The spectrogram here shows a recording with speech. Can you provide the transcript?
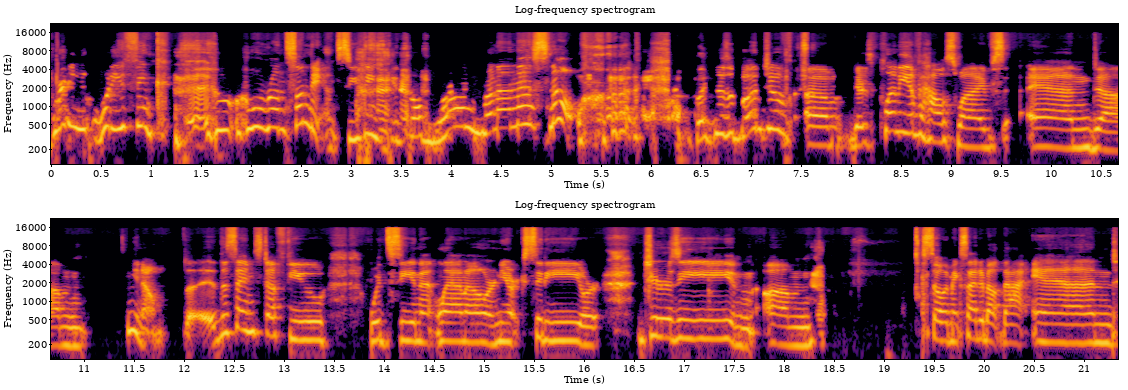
where do you? What do you think? Uh, who who runs Sundance? You think it's all Warren run on this? No, like there's a bunch of um, there's plenty of housewives, and um, you know the, the same stuff you would see in Atlanta or New York City or Jersey, and um, so I'm excited about that. And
